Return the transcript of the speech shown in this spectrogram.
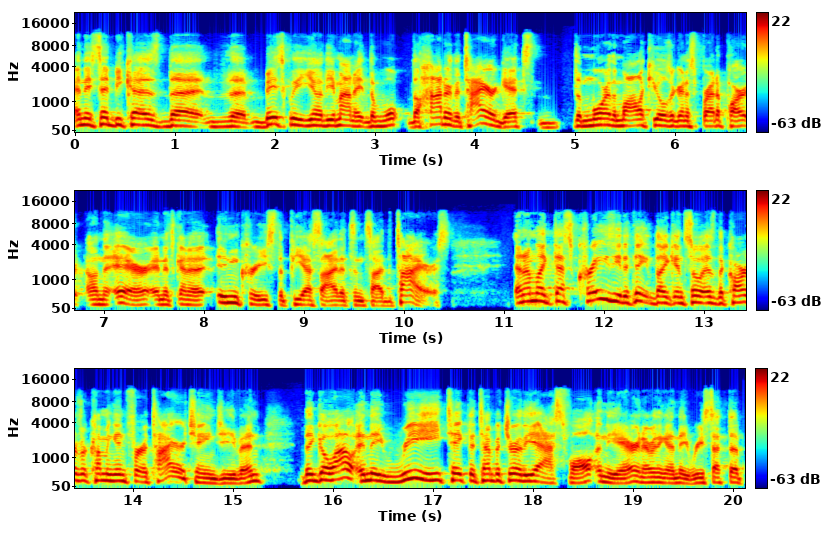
And they said because the, the basically, you know, the amount of the, the hotter the tire gets, the more the molecules are going to spread apart on the air and it's going to increase the psi that's inside the tires and i'm like that's crazy to think like and so as the cars are coming in for a tire change even they go out and they retake the temperature of the asphalt in the air and everything and they reset the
